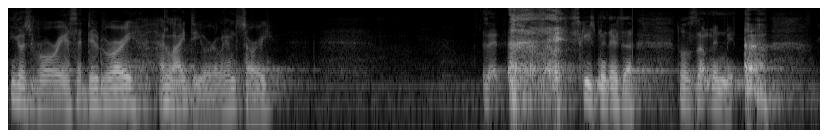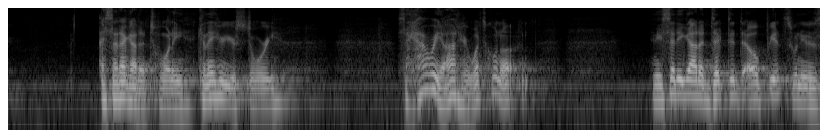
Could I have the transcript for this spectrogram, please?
He goes, Rory. I said, dude, Rory, I lied to you earlier. I'm sorry. Said, Excuse me, there's a little something in me. I said, I got a 20. Can I hear your story? I said, how are we out here? What's going on? And he said he got addicted to opiates when he was,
